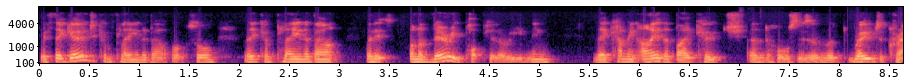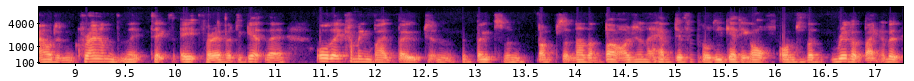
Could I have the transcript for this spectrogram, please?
If they're going to complain about Vauxhall, they complain about when it's on a very popular evening, they're coming either by coach and horses, and the roads are crowded and crammed, and it takes eight forever to get there, or they're coming by boat, and the boatsman bumps another barge, and they have difficulty getting off onto the riverbank. But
